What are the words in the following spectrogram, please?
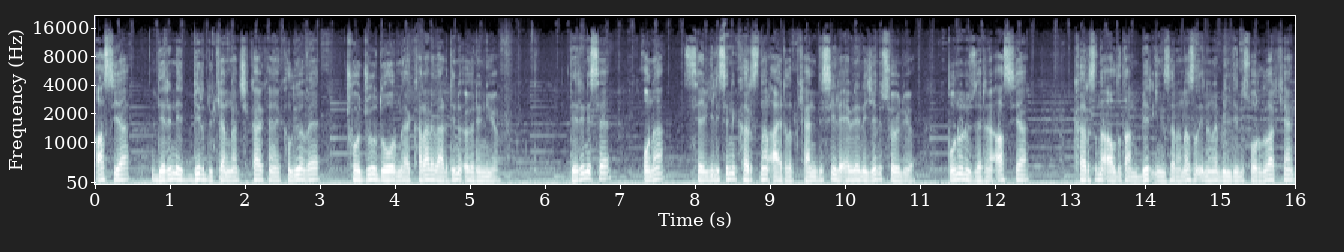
Asya Derin'i bir dükkandan çıkarken yakalıyor ve çocuğu doğurmaya karar verdiğini öğreniyor. Derin ise ona sevgilisinin karısından ayrılıp kendisiyle evleneceğini söylüyor. Bunun üzerine Asya karısını aldatan bir insana nasıl inanabildiğini sorgularken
